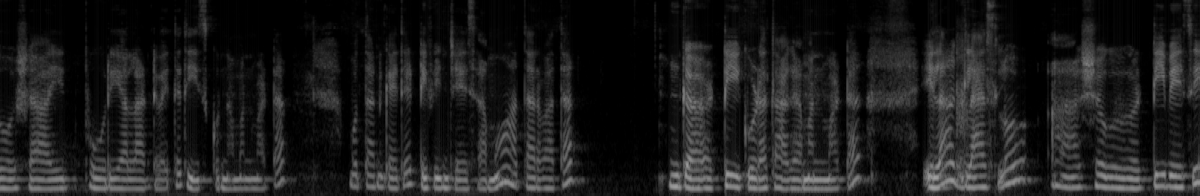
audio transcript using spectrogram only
దోశ పూరి అలాంటివి అయితే తీసుకున్నాం అనమాట మొత్తానికైతే టిఫిన్ చేసాము. ఆ తర్వాత ఇంకా టీ కూడా తాగామన్నమాట. ఇలా గ్లాస్లో షుగర్ టీ వేసి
